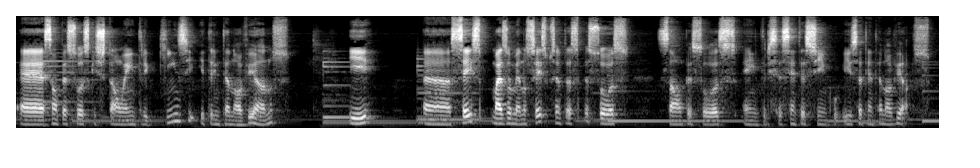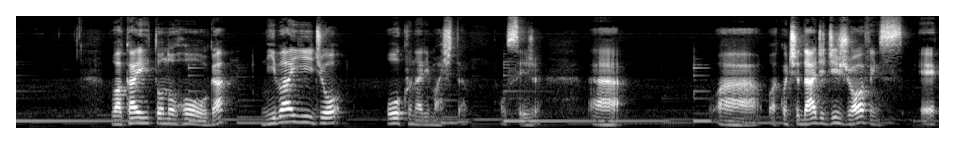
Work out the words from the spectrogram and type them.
é, são pessoas que estão entre 15 e 39 anos e uh, seis, mais ou menos 6% dessas pessoas são pessoas entre 65 e 79 anos. Wakai hito no hou ga 2倍以上多くなりました。Ou seja, uh, a, a quantidade de jovens é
